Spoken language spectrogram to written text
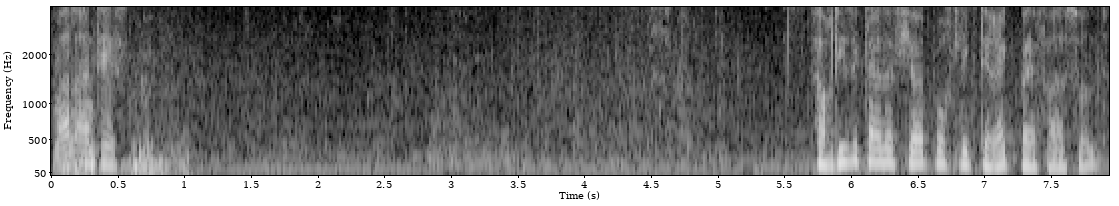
Mal antesten. Auch diese kleine Fjordbucht liegt direkt bei Farsund.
